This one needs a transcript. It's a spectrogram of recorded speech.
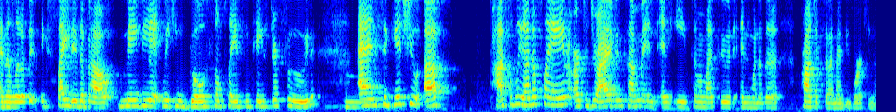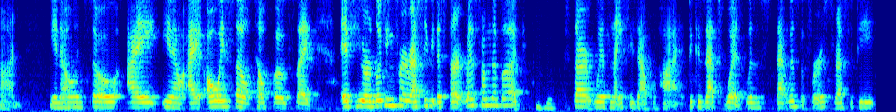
and a little bit excited about maybe it, we can go someplace and taste their food mm-hmm. and to get you up possibly on a plane or to drive and come in and eat some of my food in one of the projects that I might be working on you know and so i you know i always tell, tell folks like if you're looking for a recipe to start with from the book mm-hmm. start with nicey's apple pie because that's what was that was the first recipe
